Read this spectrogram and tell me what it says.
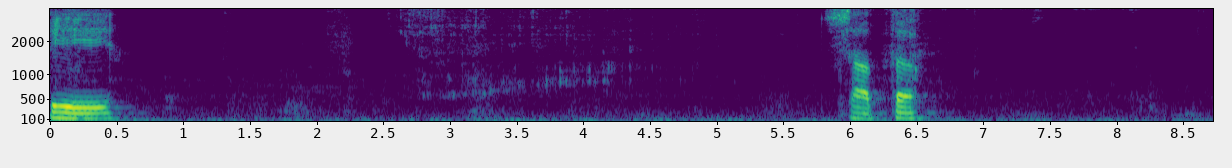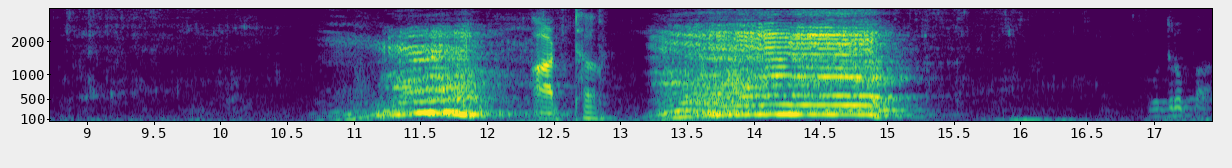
ਛੇ ਸੱਤ ਅੱਠ ਉਧਰੋਂ ਪਾ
